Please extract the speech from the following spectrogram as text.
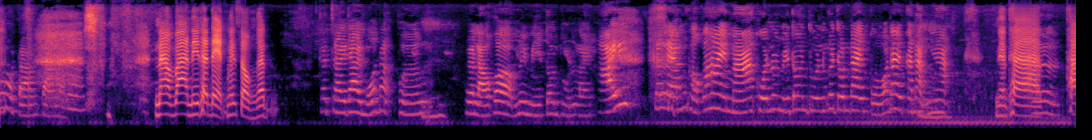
เข้าตามตาหน้าบ้านนี่ถ้าแดดไม่ส่องก็ก็ใจได้หมดอะเพิง แล้วเราก็ไม่มีต้นทุนอะไรไอ้กระแหลมเขาก็ให้มาคนไม่มีต้นทุนก็จนได้ก่อได้ขนาดเนี้ย เนี่ยถ้าเออ ถ้า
